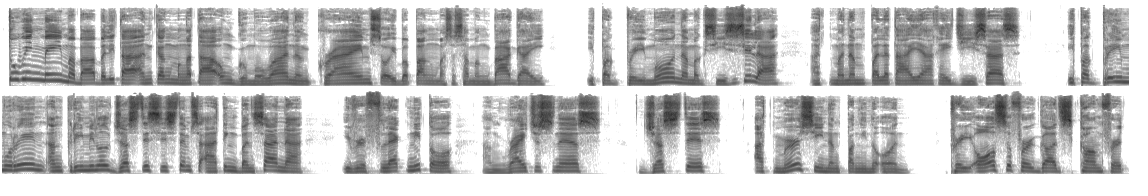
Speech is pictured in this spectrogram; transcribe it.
tuwing may mababalitaan kang mga taong gumawa ng crimes o iba pang masasamang bagay, Ipag-pray mo na magsisi sila at manampalataya kay Jesus. Ipag-pray mo rin ang criminal justice system sa ating bansa na i-reflect nito ang righteousness, justice, at mercy ng Panginoon. Pray also for God's comfort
